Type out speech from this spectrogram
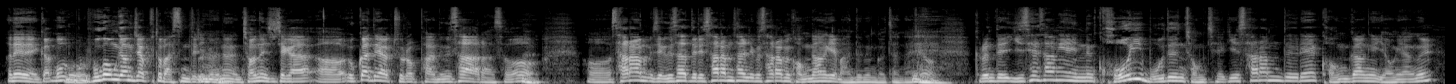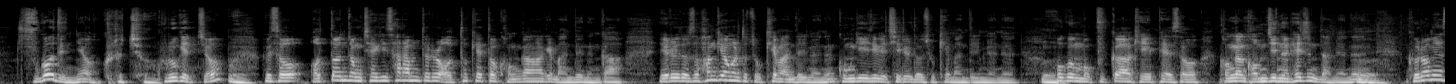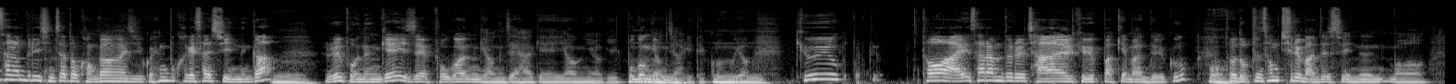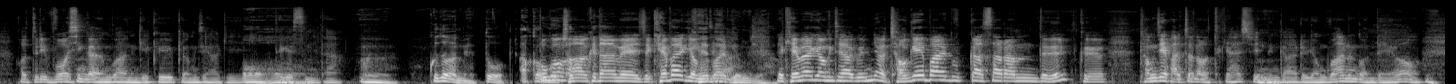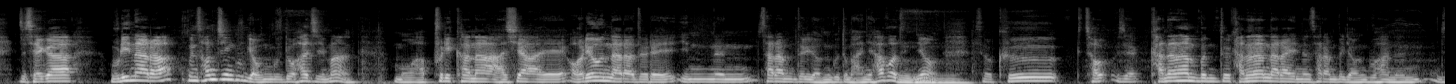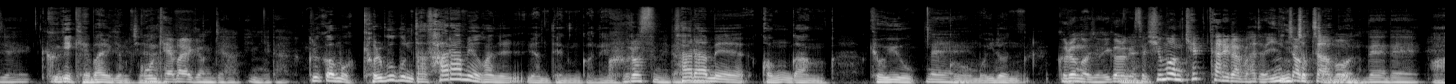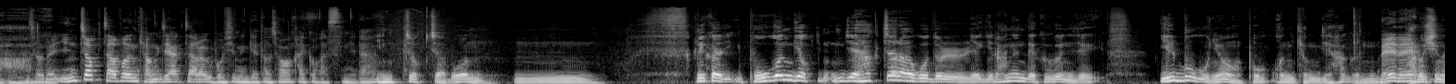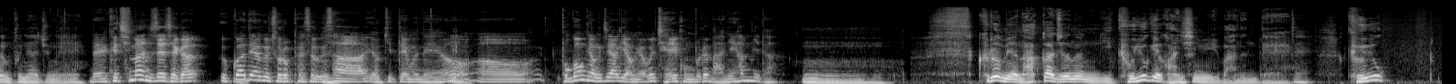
네네. 그러니까 뭐, 뭐. 보건 경제학부터 말씀드리면은 음. 저는 이제 제가 어 의과대학 졸업한 의사라서 네. 어 사람 이제 의사들이 사람 살리고 사람을 건강하게 만드는 거잖아요. 네. 그런데 이 세상에 있는 거의 모든 정책이 사람들의 건강에 영향을 주거든요. 그렇죠. 그러겠죠. 네. 그래서 어떤 정책이 사람들을 어떻게 더 건강하게 만드는가. 예를 들어서 환경을 더 좋게 만들면은 공기의 질을 더 좋게 만들면은 음. 혹은 뭐 국가가 개입해서 건강 검진을 해준다면은 음. 그러면 사람들이 진짜 더 건강해지고 행복하게 살 수 있는가를 음. 보는 게 이제 보건 경제학의 영역이 보건 경제학이 될 거고요. 음. 교육 더 아이 사람들을 잘 교육받게 만들고 어. 더 높은 성취를 만들 수 있는 뭐 것들이 무엇인가 연구하는 게 교육 경제학이 어허. 되겠습니다. 음. 그 다음에 또 아까 뭐 저, 아, 그 다음에 이제 개발 경제학. 개발 경제학. 네, 개발 경제학은요 저개발 국가 사람들 그 경제 발전을 어떻게 할 수 있는가를 음. 연구하는 건데요. 음. 이제 제가 우리나라 혹은 선진국 연구도 하지만 뭐 아프리카나 아시아의 어려운 나라들에 있는 사람들 연구도 많이 하거든요. 음. 그래서 그 저 이제 가난한 분들 가난한 나라에 있는 사람들 연구하는 이제 그 그게 개발 경제. 그 개발 경제학입니다. 그러니까 뭐 결국은 다 사람에 관련되는 거네요. 그렇습니다. 사람의 네. 건강, 교육, 네. 그뭐 이런 그런 거죠. 이걸 그래서 음. human capital이라고 하죠. 인적, 인적 자본. 네네. 네. 아, 저는 네. 인적 자본 경제학자라고 보시는 게 더 정확할 것 같습니다. 인적 자본. 음. 그러니까 보건 경제학자라고들 얘기를 하는데 그건 이제 일부군요. 보건 경제학은 네네. 다루시는 분야 중에. 네, 그렇지만 이제 제가 의과대학을 졸업해서 음. 의사였기 때문에요. 네. 어, 보건 경제학 영역을 제일 공부를 많이 합니다. 음. 그러면 아까 저는 이 교육에 관심이 많은데 네. 교육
